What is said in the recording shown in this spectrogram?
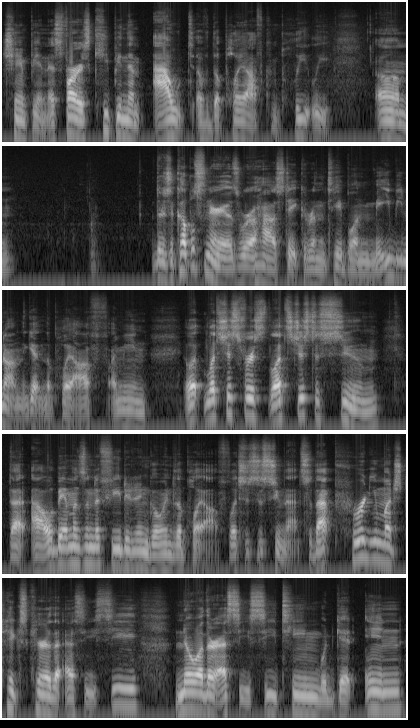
champion as far as keeping them out of the playoff completely. Um, there's a couple scenarios where Ohio State could run the table and maybe not get in the playoff. I mean, let, us just first let's just assume that Alabama's undefeated and going to the playoff. Let's just assume that. So that pretty much takes care of the SEC. No other SEC team would get in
